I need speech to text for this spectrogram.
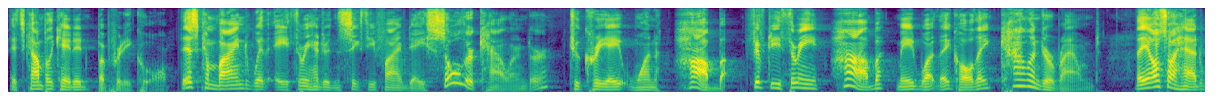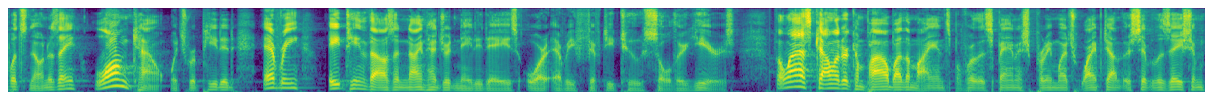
It's complicated, but pretty cool. This combined with a 365 day solar calendar to create one Haab 53 Haab made what they called a calendar round. They also had what's known as a long count, which repeated every 18,980 days or every 52 solar years. The last calendar compiled by the Mayans before the Spanish pretty much wiped out their civilization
